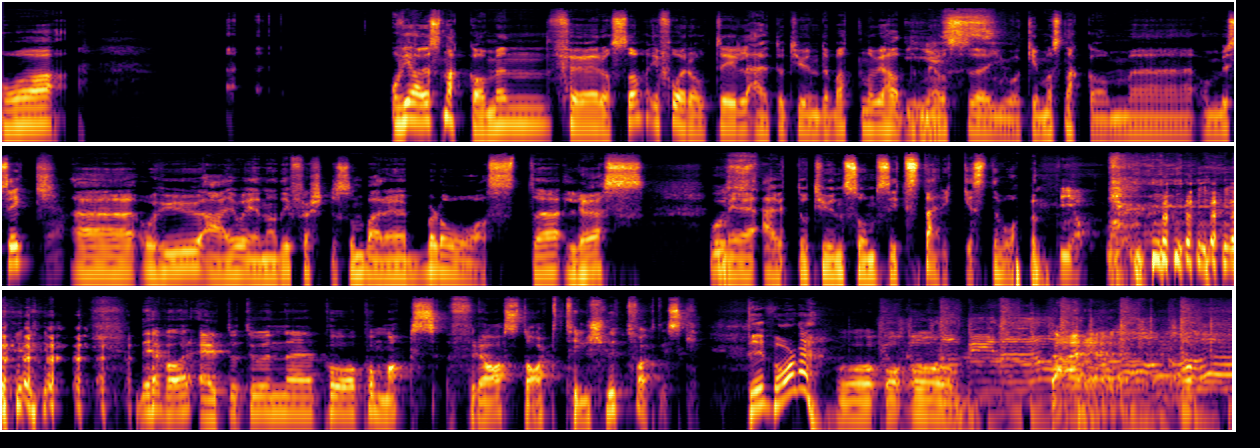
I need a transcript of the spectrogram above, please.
og og vi har jo snakka om den før også, i forhold til autotune-debatten, når vi hadde med oss eh, Joakim og snakka om, eh, om musikk. Eh, og hun er jo en av de første som bare blåste løs Hos- med autotune som sitt sterkeste våpen. Ja. det var autotune eh, på, på maks fra start til slutt, faktisk. Det var det! Og, og, og der og,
